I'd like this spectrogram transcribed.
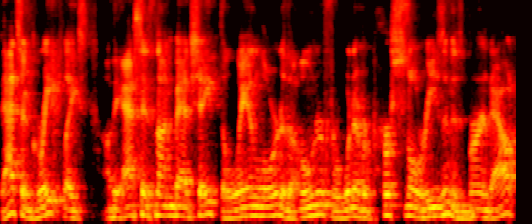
That's a great place. Uh, the asset's not in bad shape. The landlord or the owner, for whatever personal reason, is burned out.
